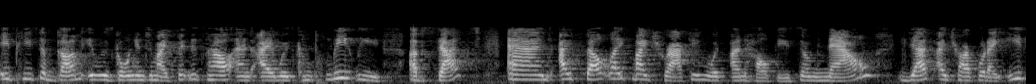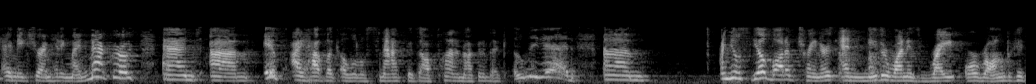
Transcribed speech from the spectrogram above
a piece of gum, it was going into MyFitnessPal and I was completely obsessed and I felt like my tracking was unhealthy. So now, yes, I track what I eat. I make sure I'm hitting my macros and um, if I have like a little snack that's off plan, I'm not going to be like, oh my God. Um, and you'll see a lot of trainers and neither one is right or wrong because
